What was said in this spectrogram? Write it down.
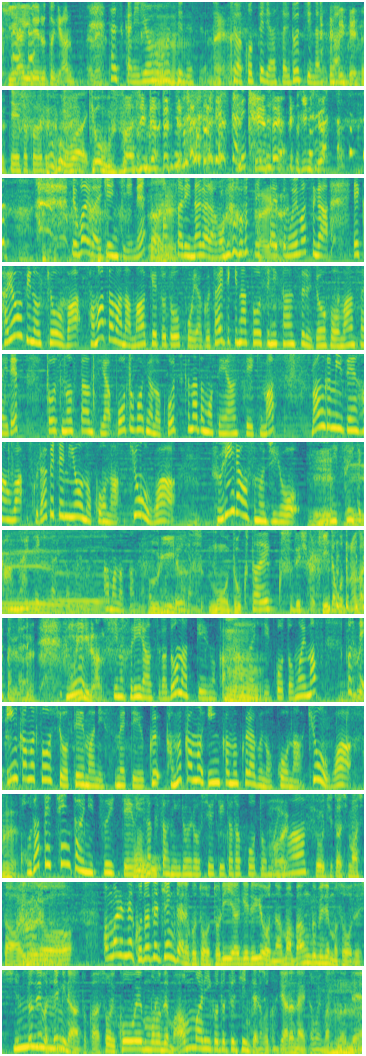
気合い入れる時あるもんね。確かに両方欲しいですよね、うん。はいはい。今日はこってりあっさりどっちになるかというところですけど。今日薄味になるんじゃない私ですかね。経済的には でバイバイ元気にね、はい。あっさりながらも頑張っていきたいと思いますが、え火曜日の今日はさまざまなマーケット動向や具体的な投資に関する情報満載です。投資のスタンスやポートフォリオの構築なども提案していきます。番組前半は比べてみようのコーナー。今日はフリーランスの需要について考えていきたいと思います、天野さんもフリーランス。もうドクター X でしか聞いたことなかったけどね。フリーランス。今フリーランスがどうなっているのか考えていこうと思います、そしてインカム投資をテーマに進めていく「カムカムインカムクラブ」のコーナー。今日はうん戸建て賃貸について吉崎さんにいろいろ教えていただこうと思います、承知いたしました。い。ろいろあんまりね戸建て賃貸のことを取り上げるような、まあ、番組でもそうですし例えばセミナーとかそういう講演ものでもあんまり戸建て賃貸のことってやらないと思いますので、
